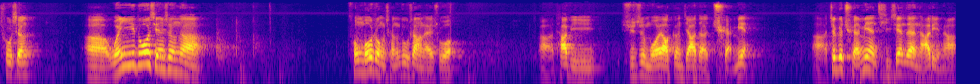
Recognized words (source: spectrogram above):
出生。啊，闻一多先生呢，从某种程度上来说，啊，他比徐志摩要更加的全面，啊，这个全面体现在哪里呢？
